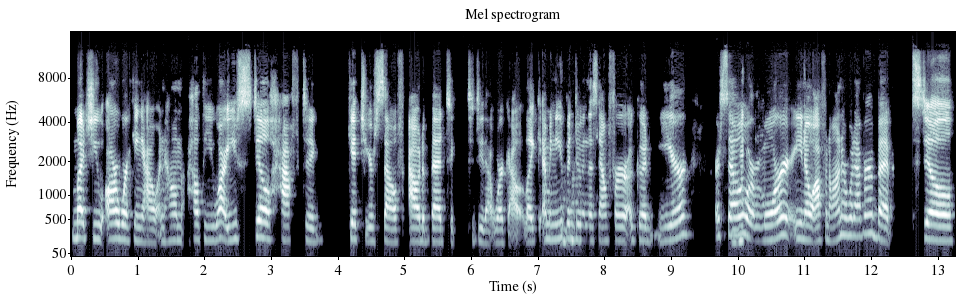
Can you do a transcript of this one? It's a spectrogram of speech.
much you are working out and how healthy you are, you still have to get yourself out of bed to, to do that workout like i mean you've been mm-hmm. doing this now for a good year or so mm-hmm. or more you know off and on or whatever but still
